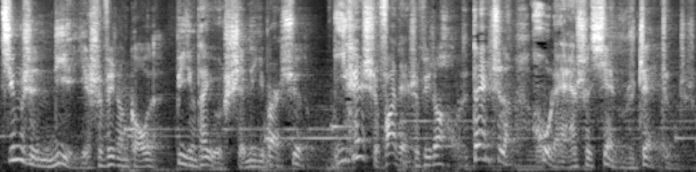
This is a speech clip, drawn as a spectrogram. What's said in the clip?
精神力也是非常高的，毕竟他有神的一半血统。一开始发展是非常好的，但是呢，后来还是陷入了战争之中。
